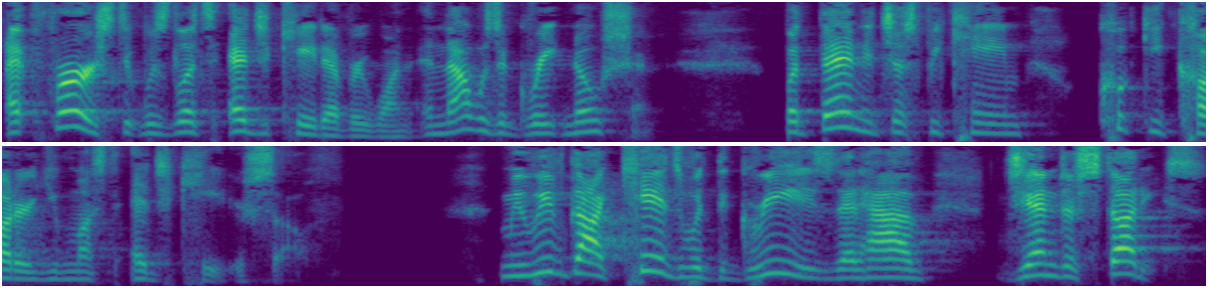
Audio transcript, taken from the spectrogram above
At first, it was let's educate everyone. And that was a great notion. But then it just became cookie cutter. You must educate yourself. I mean, we've got kids with degrees that have gender studies.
